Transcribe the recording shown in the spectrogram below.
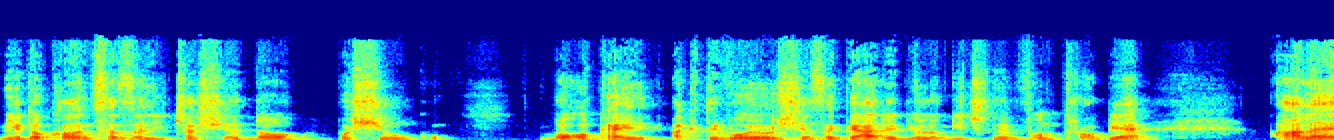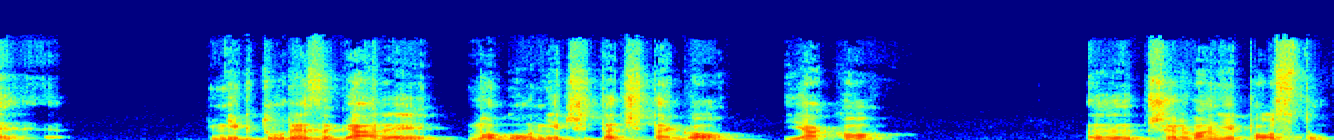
nie do końca zalicza się do posiłku. Bo ok, aktywują się zegary biologiczne w wątrobie, ale niektóre zegary mogą nie czytać tego, jako y, przerwanie postu.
